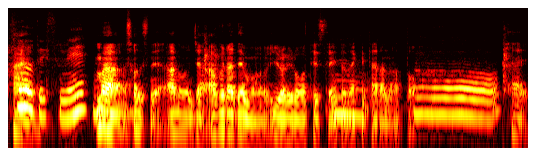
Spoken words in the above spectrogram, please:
はい。そうですね。まあそうですね。あのじゃあ油でもいろいろお手伝いいただけたらなと、おー。はい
